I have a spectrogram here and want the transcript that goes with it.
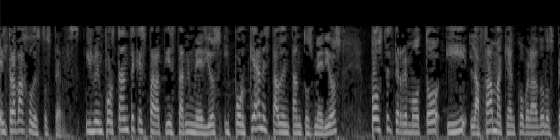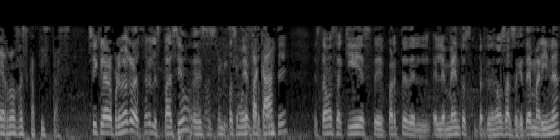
el trabajo de estos perros y lo importante que es para ti estar en medios y por qué han estado en tantos medios post el terremoto y la fama que han cobrado los perros rescatistas. Sí, claro. Primero agradecer el espacio. Es un espacio muy acá. importante. Estamos aquí, este, parte del elementos que pertenecemos al Secretaría de Marina.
